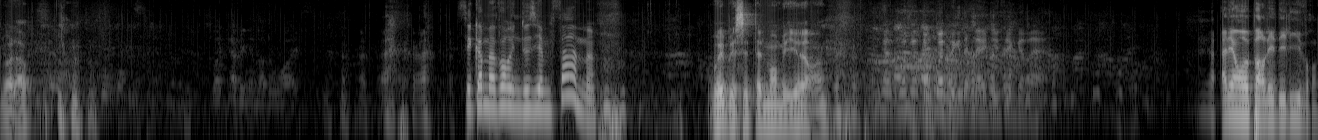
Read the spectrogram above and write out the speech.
Voilà. C'est comme avoir une deuxième femme. Oui, mais c'est tellement meilleur. hein. Allez, on va parler des livres.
